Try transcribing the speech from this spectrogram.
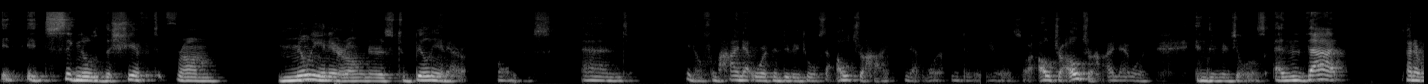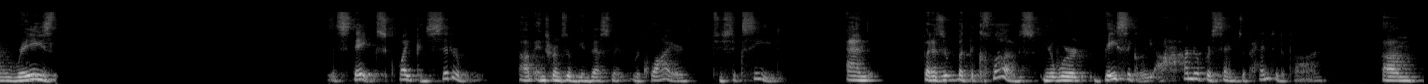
it, it signals the shift from millionaire owners to billionaire owners. And, you know, from high net worth individuals to ultra high net worth individuals or ultra, ultra high net worth individuals. And that kind of raised the stakes quite considerably um, in terms of the investment required to succeed. And but as but the clubs, you know, were basically 100% dependent upon um,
